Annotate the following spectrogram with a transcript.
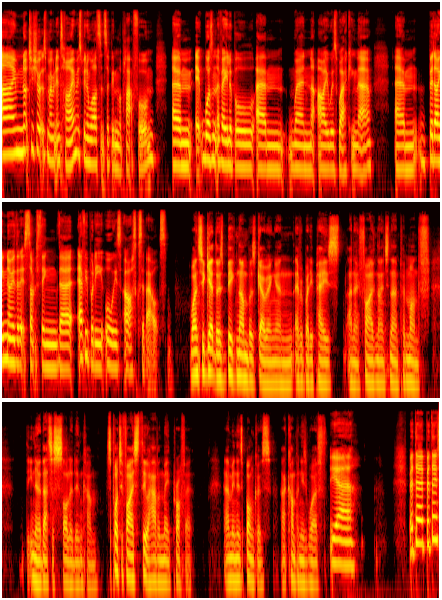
I'm not too sure at this moment in time. It's been a while since I've been on the platform. Um, it wasn't available um, when I was working there. Um, but I know that it's something that everybody always asks about. Once you get those big numbers going and everybody pays, I know, five ninety nine per month, you know, that's a solid income. Spotify still haven't made profit. I mean, it's bonkers. That company's worth. Yeah, but they're but they're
